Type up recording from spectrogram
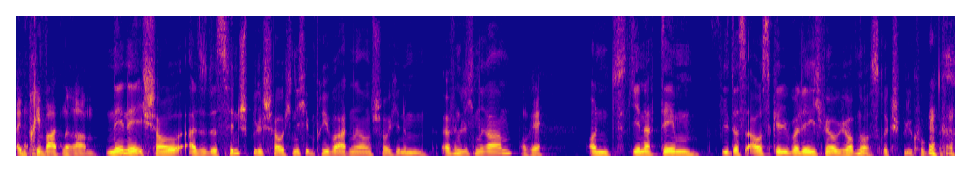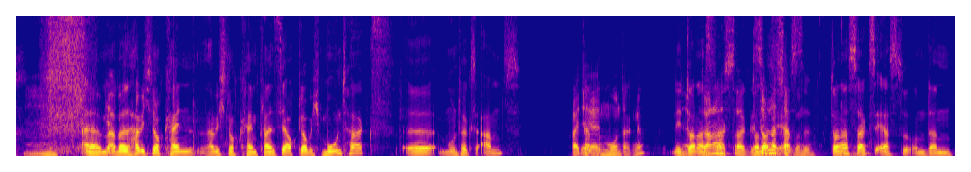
Im privaten Rahmen. Nee, nee, ich schaue, also das Hinspiel schaue ich nicht im privaten Rahmen, schaue ich in einem öffentlichen Rahmen. Okay. Und je nachdem, wie das ausgeht, überlege ich mir, ob ich überhaupt noch das Rückspiel gucke. ähm, Aber da habe ich noch keinen, habe ich noch keinen Plan. Das ist ja auch, glaube ich, montags, äh, montags abends. Freitag Ja. und Montag, ne? Nee, Ja, Donnerstag. Donnerstag ist Donnerstag erste. Donnerstags erste und dann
